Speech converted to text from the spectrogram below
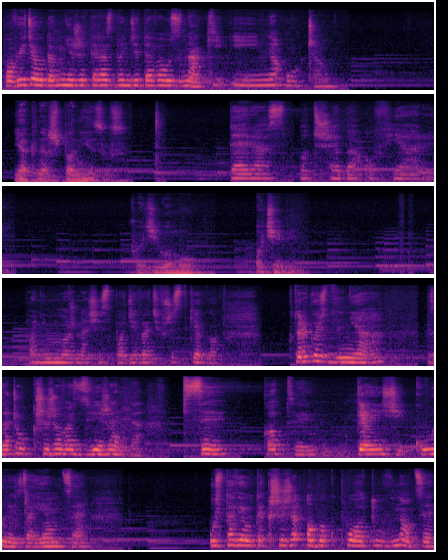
powiedział do mnie, że teraz będzie dawał znaki i nauczał. Jak nasz Pan Jezus. Teraz potrzeba ofiary. Chodziło mu o ciebie? Po nim można się spodziewać wszystkiego. Któregoś dnia zaczął krzyżować zwierzęta. Psy, koty, gęsi, kury, zające. Ustawiał te krzyże obok płotu w nocy.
